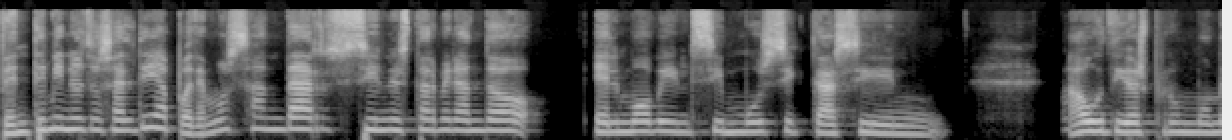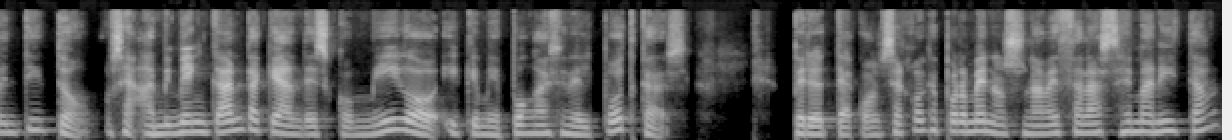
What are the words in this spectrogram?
20 minutos al día, podemos andar sin estar mirando el móvil, sin música, sin audios por un momentito. O sea, a mí me encanta que andes conmigo y que me pongas en el podcast, pero te aconsejo que por menos una vez a la semanita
